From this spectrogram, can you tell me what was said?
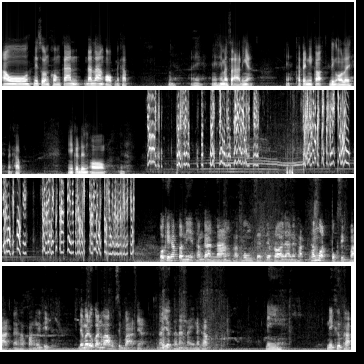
เอาในส่วนของก้านด้านล่างออกนะครับให้มันสะอาดอย่างเงี้ยเนี่ยถ้าเป็นงี้ก็ดึงออกเลยนะครับ นี่ก็ดึงออก โอเคครับ ตอนนี้ทำการล้างผักบุ้งเสร็จเรียบร้อยแล้วนะครับ ทั้งหมด 60 บาทนะครับฟังไม่ผิด เดี๋ยวมาดูกันว่า 60 บาทเนี่ยได้เยอะขนาดไหนนะครับ นี่ นี่คือผัก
